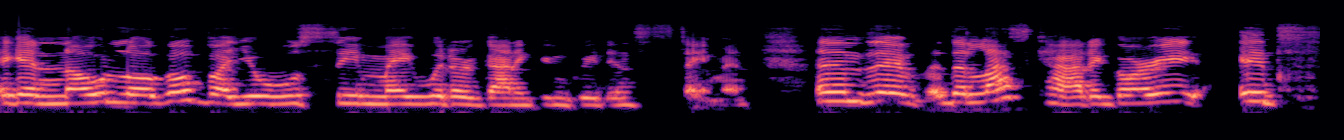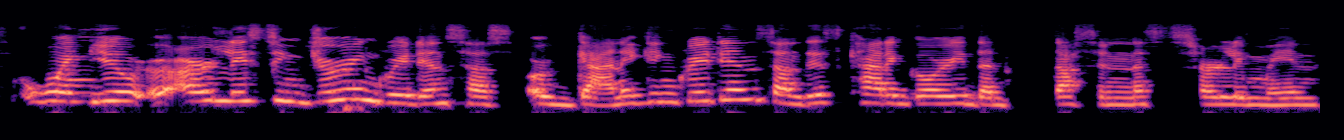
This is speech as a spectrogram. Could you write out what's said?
Again, no logo, but you will see made with organic ingredients statement. And the, the last category, it's when you are listing your ingredients as organic ingredients, and this category that doesn't necessarily mean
